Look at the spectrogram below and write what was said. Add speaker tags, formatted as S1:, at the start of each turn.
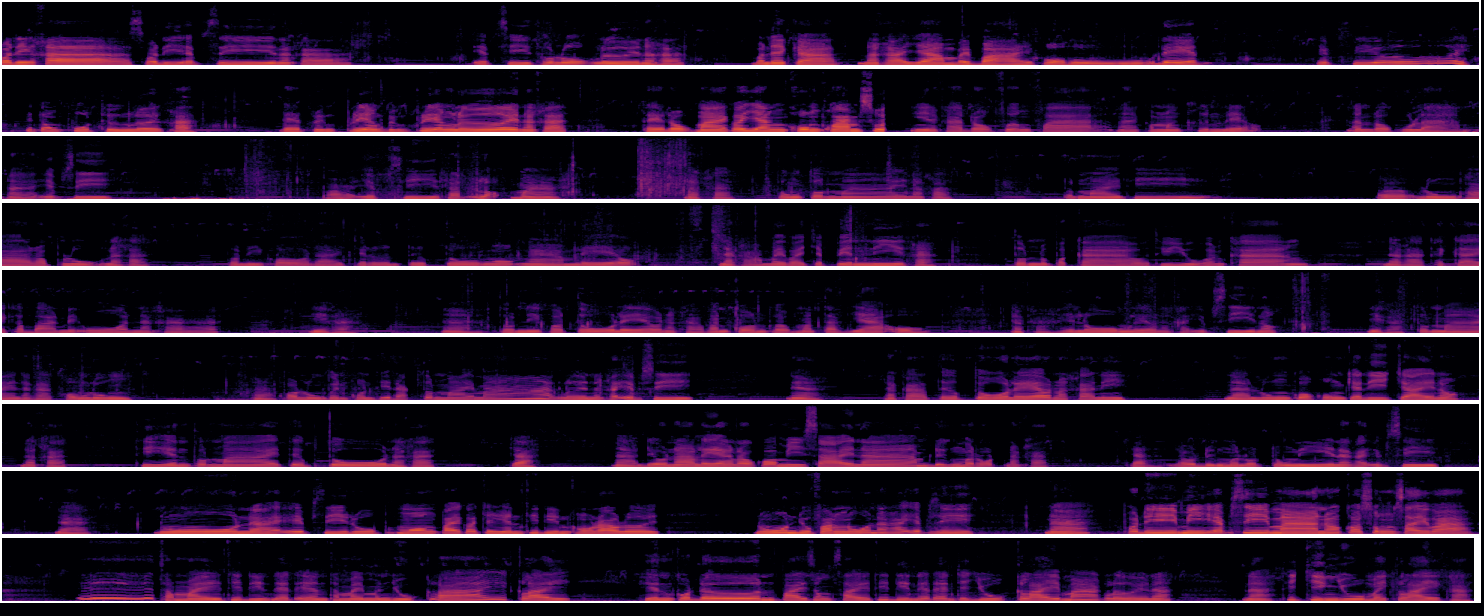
S1: วัสดีค่ะ สวัสดี FC นะคะ FC ทั่วโลกเลยนะคะ บรรยากาศนะคะ ยามบ่ายๆก็โอ้โหแดด FC เอ้ยไม่ต้องพูดถึงเลยค่ะแดดเปรี้ยงเปรี้ยงๆเปรี้ยงๆเลยนะคะ แต่ดอกไม้ก็ยังคงความสวยนี่นะคะ ดอกเฟื่องฟ้านะกำลังขึ้นแล้ว นั่นดอกกุหลาบนะ FC ป่า FC ลัดเลาะมานะคะ ตรงต้นไม้นะคะ ต้นไม้ที่ ลุงพาเราปลูกนะคะ ตอนนี้ก็ได้เจริญเติบโตงอกงามแล้วนะคะ ไม่ว่าจะเป็นนี่ค่ะ ต้นนพเก้าที่อยู่ข้างๆนะคะ ใกล้ๆกับบ้านไม่อ้วนนะคะ นี่ค่ะอ่าต้นนี้ก็โตแล้วนะคะ วันก่อนก็มาตัดหญ้าออกนะคะ ให้โล่งแล้วนะคะ FC เนาะนี่ค่ะ ต้นไม้นะคะของลุงอ่าก็ลุงเป็นคนที่รักต้นไม้มากเลยนะคะ FC เนี่ยนะคะ เติบโตแล้วนะคะนี่ นะลุงก็คงจะดีใจเนาะนะคะ ที่เห็นต้นไม้เติบโตนะคะจ้ะนะเดี๋ยวหน้าแล้งเราก็มีสายน้ำดึงมารดนะคะจ้ะเราดึงมารดตรงนี้นะคะ FC นะนู่นนะ FC ดูมองไปก็จะเห็นที่ดินของเราเลย นู่นอยู่ฝั่งนู้นนะคะ FC นะพอดีมี FC มาเนาะก็สงสัยว่าเอ๊ะทำไมที่ดิน SN ทำไมมันอยู่ไกลไกล เห็นก็เดินไปสงสัยที่ดิน SN จะอยู่ไกลมากเลยนะ นะที่จริงอยู่ไม่ไกลค่ะ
